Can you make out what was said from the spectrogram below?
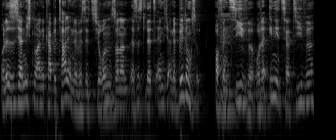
Und es ist ja nicht nur eine Kapitalinvestition, mhm. sondern es ist letztendlich eine Bildungsoffensive mhm. oder Initiative,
